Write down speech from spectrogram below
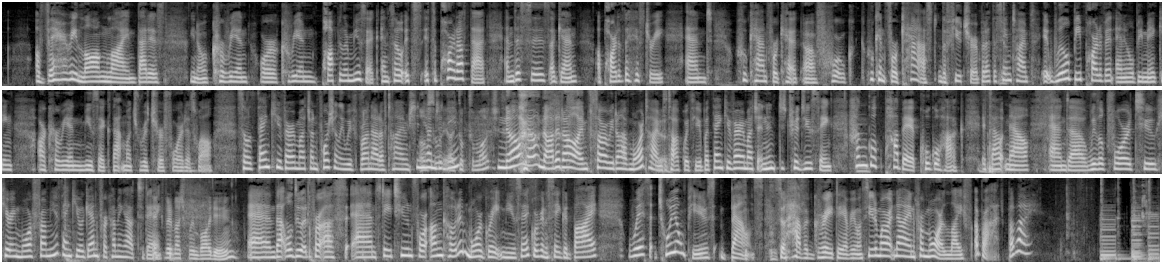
a very long line that is, you know, Korean or Korean popular music. And so it's it's a part of that. And this is again a part of the history. And who can forget, uh, for, who can forecast the future, but at the same time, it will be part of it and it will be making our Korean music that much richer for it as Mm-hmm. well. So thank you very much. Unfortunately, we've run out of time. Oh, 신현주 sorry, I 님. talk too much. No, no, not at all. I'm sorry we don't have more time to talk with you, but thank you very much in introducing 한국 팝의 고고학. It's out now, and uh, we look forward to hearing more from you. Thank you again for coming out today. Thank you very much for inviting. And that will do it for us. And stay tuned for Uncoded. More great music. We're going to say goodbye with Choyong Pil's Bounce. So have a great day, everyone. See you tomorrow at 9 for more Life Abroad. Bye bye.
